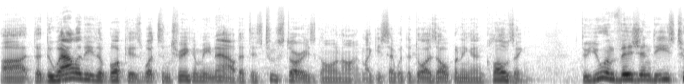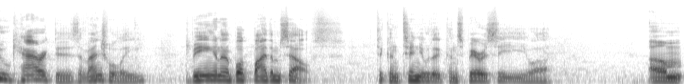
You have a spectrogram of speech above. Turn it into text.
uh, the duality of the book is what's intriguing me now. That there's two stories going on, like you said, with the doors opening and closing. Do you envision these two characters eventually being in a book by themselves to continue the conspiracy? Or Um,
